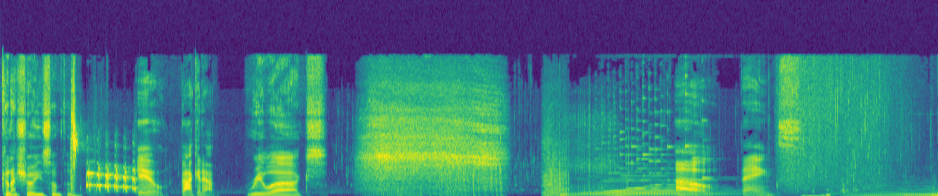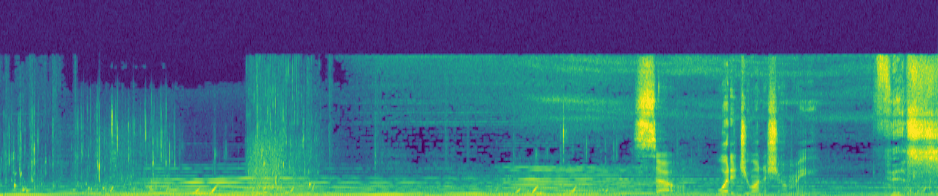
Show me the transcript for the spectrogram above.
Can I show you something? Ew, back it up. Relax. Oh, thanks. So, what did you want to show me? This.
